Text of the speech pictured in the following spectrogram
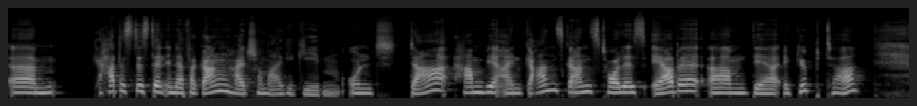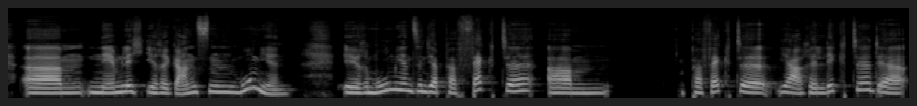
ähm, hat es das denn in der Vergangenheit schon mal gegeben? Und da haben wir ein ganz, ganz tolles Erbe ähm, der Ägypter, ähm, nämlich ihre ganzen Mumien. Ihre Mumien sind ja perfekte ähm, perfekte ja, Relikte der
